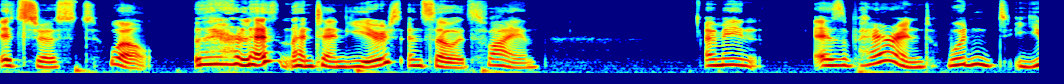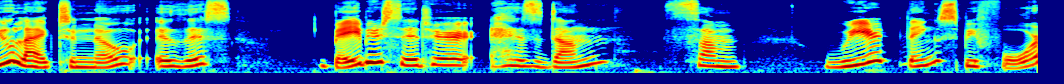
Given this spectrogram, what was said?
it's just well, they are less than 10 years and so it's fine. I mean, as a parent, wouldn't you like to know if this babysitter has done some weird things before?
